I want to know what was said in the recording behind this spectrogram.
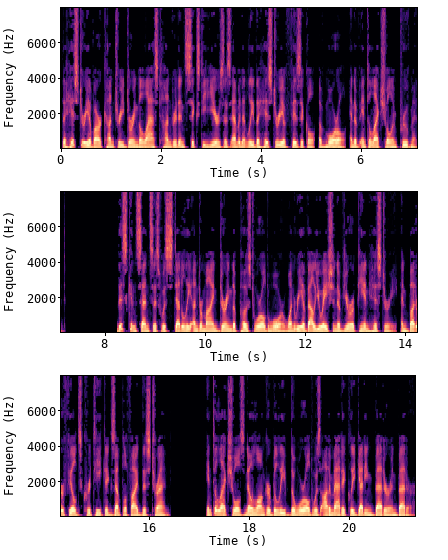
The history of our country during the last 160 years is eminently the history of physical, of moral, and of intellectual improvement. This consensus was steadily undermined during the post-World War I re-evaluation of European history, and Butterfield's critique exemplified this trend. Intellectuals no longer believed the world was automatically getting better and better.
